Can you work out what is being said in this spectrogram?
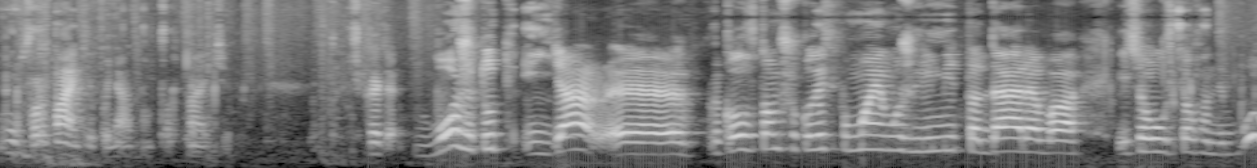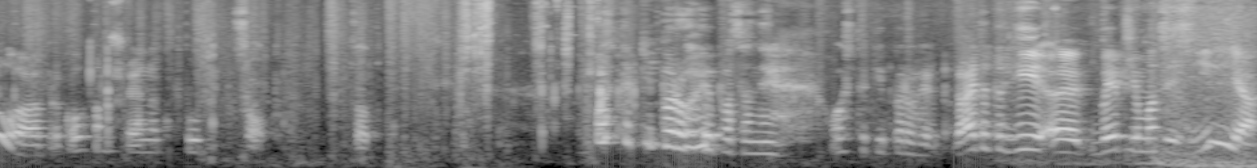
Ну, в Фортнайті, понятно, в Фортнайті. Чекайте, боже, тут я. Е, прикол в тому, що колись, по-моєму, ж ліміта дерева і цього всього не було, а прикол в тому, що я накупив 500. 500. Ось такі пироги, пацани. Ось такі пироги. Давайте тоді е, вип'ємо це зілля.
